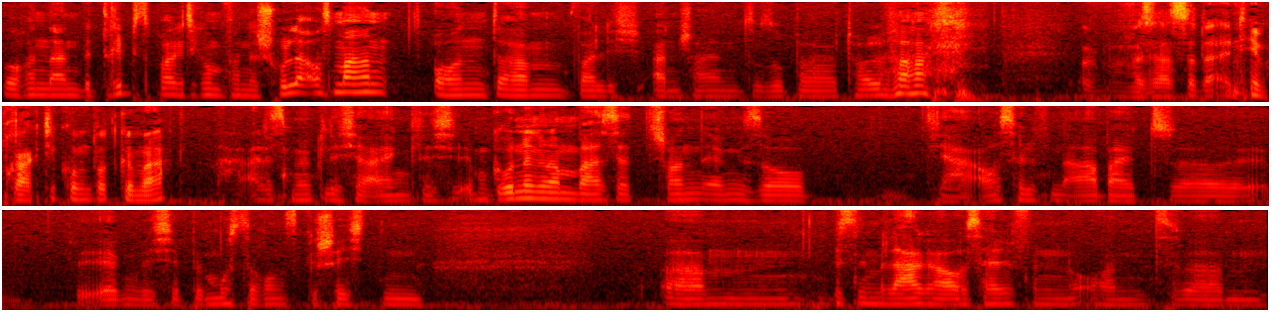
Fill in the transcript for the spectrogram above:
Wochen dann Betriebspraktikum von der Schule aus machen und ähm, weil ich anscheinend so super toll war. Was hast du da in dem Praktikum dort gemacht? Alles Mögliche eigentlich. Im Grunde genommen war es jetzt schon irgendwie so, ja, Aushilfenarbeit, äh, irgendwelche Bemusterungsgeschichten, ähm, ein bisschen im Lager aushelfen und ähm,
